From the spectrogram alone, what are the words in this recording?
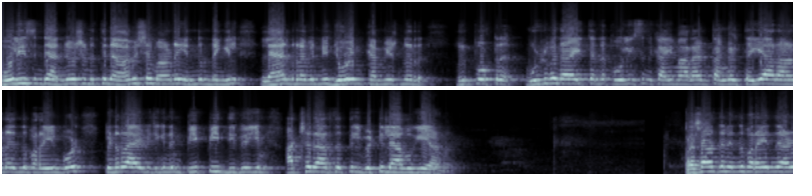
പോലീസിന്റെ അന്വേഷണത്തിന് ആവശ്യമാണ് എന്നുണ്ടെങ്കിൽ land revenue joint commissioner report മുഴുവനായി തന്നെ പോലീസിന് കൈമാറാൻ തങ്ങൾ തയ്യാറാണ് എന്ന് പറയുമ്പോൾ പിണറായി വിജയനും പി പി ദിവ്യയും അക്ഷരാർത്ഥത്തിൽ വെട്ടിലാവുകയാണ്. പ്രശാന്തൻ എന്ന് പറയുന്നയാൾ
